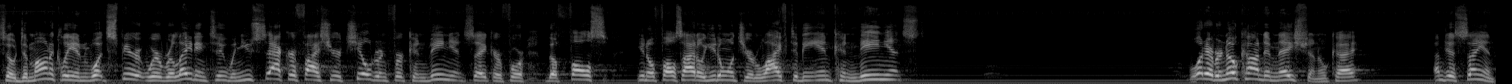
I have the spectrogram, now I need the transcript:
So, demonically, in what spirit we're relating to, when you sacrifice your children for convenience sake or for the false, you know, false idol. You don't want your life to be inconvenienced. Whatever, no condemnation, okay? I'm just saying,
